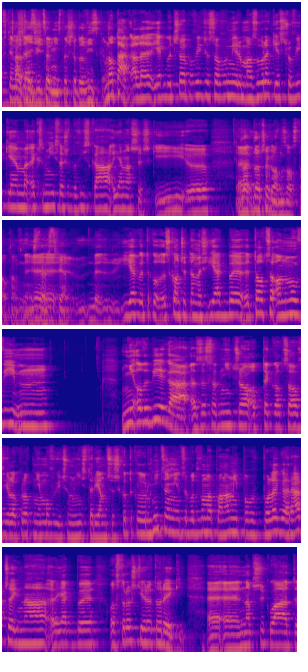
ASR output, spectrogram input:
w tym ale sensie. to jest wiceminister środowiska. No tak, ale jakby trzeba powiedzieć, że Sławomir Mazurek jest człowiekiem eksministra środowiska Jana Szyszki. Dlaczego on został tam w ministerstwie? Jakby tylko skończę tę myśl. Jakby to, co on mówi... Mm, nie odbiega zasadniczo od tego, co wielokrotnie mówił czy minister Jan Szyszko, tylko różnica między obydwoma panami po, polega raczej na e, jakby ostrości retoryki. E, e, na przykład e,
